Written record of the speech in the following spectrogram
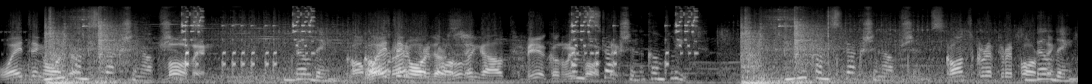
Waiting order. construction options. Moving. Building. Waiting order. Moving out. Vehicle reporting. Construction complete. New construction options. Conscript reporting. Building.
